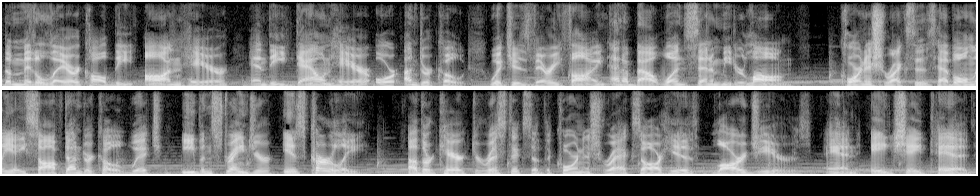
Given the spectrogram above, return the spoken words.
the middle layer called the awn hair, and the down hair or undercoat, which is very fine and about 1 centimeter long. Cornish Rexes have only a soft undercoat, which, even stranger, is curly. Other characteristics of the Cornish Rex are his large ears and egg shaped head.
